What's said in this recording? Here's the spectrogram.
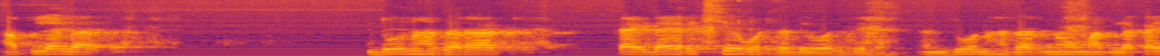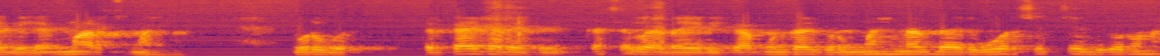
आपल्याला दोन हजार आठ काय डायरेक्ट शेवटचा दिवस दिला आणि दोन हजार नऊ मधला काय दिलाय? मार्च महिना. बरोबर? तर काय करायचं कशाला डायरेक्ट आपण काय करू? महिन्यात डायरेक्ट वर्ष चेंज करू ना.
